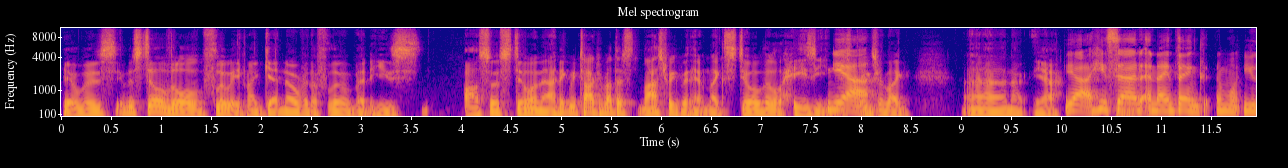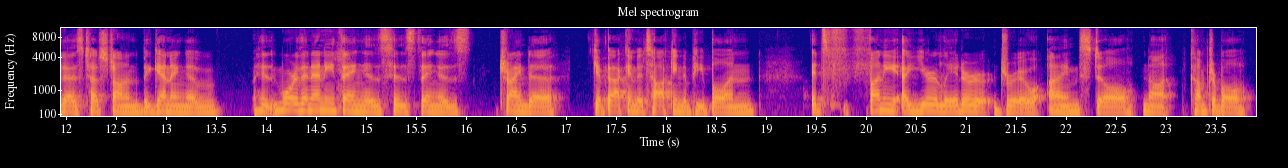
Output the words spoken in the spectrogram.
it was it was still a little fluey, like getting over the flu. But he's also still in that. I think we talked about this last week with him. Like still a little hazy. Yeah. Just things are like uh, not, yeah. Yeah. He said, yeah. and I think what you guys touched on in the beginning of his more than anything is his thing is trying to get back into talking to people. And it's funny, a year later, Drew, I'm still not comfortable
